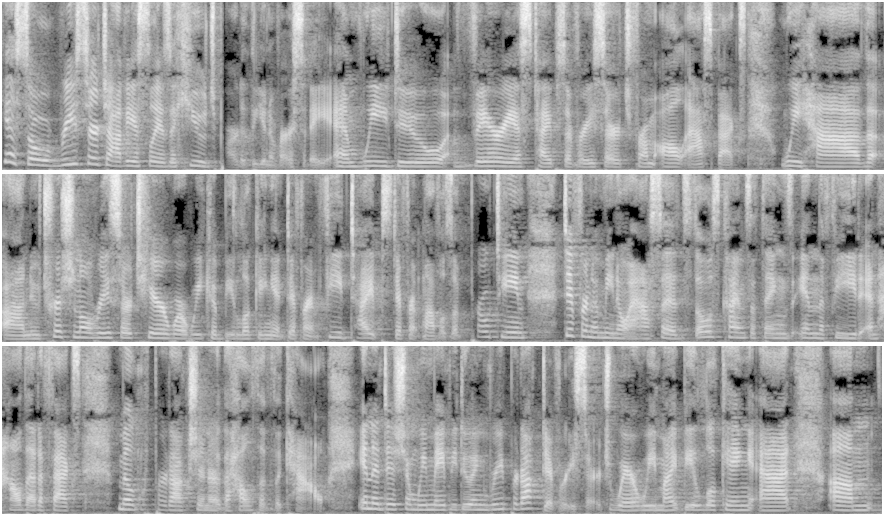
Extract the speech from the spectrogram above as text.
Yeah, so research obviously is a huge part of the university, and we do various types of research from all aspects. We have uh, nutritional research here where we could be looking at different feed types, different levels of protein, different amino acids, those kinds of things in the feed, and how that affects milk production or the health of the cow. In addition, we may be doing reproductive research where we might be looking at um,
